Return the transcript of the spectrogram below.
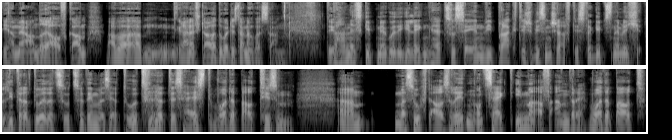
Die haben ja andere Aufgaben. Aber ähm, Reinhard Starrer, du wolltest auch noch was sagen. Der Johannes gibt mir gute Gelegenheit zu sehen, wie praktisch Wissenschaft ist. Da gibt's nämlich Literatur dazu, zu dem, was er tut. Mhm. Das heißt Whataboutism. Ähm, man sucht Ausreden und zeigt immer auf andere. What about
